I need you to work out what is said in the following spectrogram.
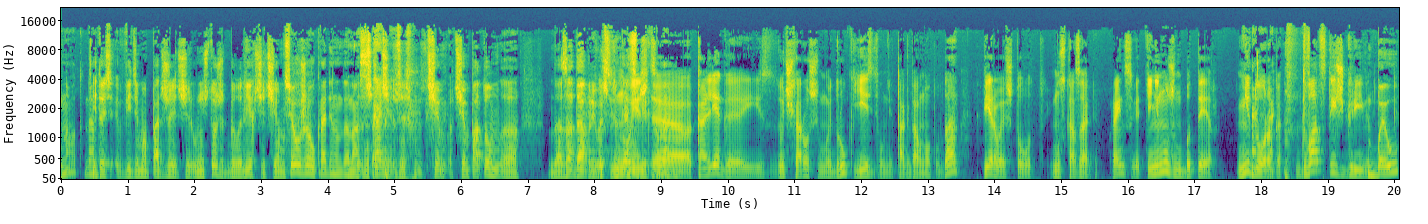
Ну, вот, да. И то есть, видимо, поджечь, уничтожить было легче, чем... Все уже украдено до нас. Ну, конечно. Чем, чем потом э, да, задабривать. Слушайте, ну, и, э, коллега, из, очень хороший мой друг, ездил не так давно туда. Первое, что вот ему сказали, украинцы говорят, тебе не нужен БТР, Недорого. 20 тысяч гривен. БУ.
